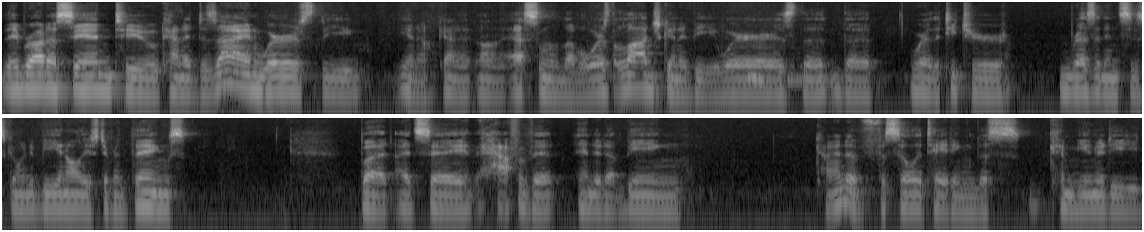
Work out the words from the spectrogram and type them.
they brought us in to kind of design where's the you know kind of on an Esalen level, where's the lodge going to be? Where mm-hmm. is the the where the teacher residence is going to be and all these different things. But I'd say half of it ended up being kind of facilitating this community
